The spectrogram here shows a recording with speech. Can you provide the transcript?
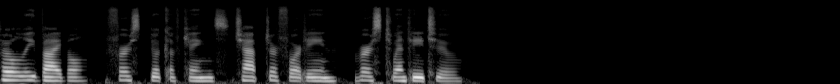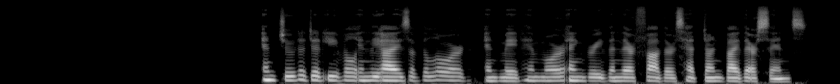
Holy Bible, First Book of Kings, chapter 14, verse 22. And Judah did evil in the eyes of the Lord, and made him more angry than their fathers had done by their sins.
